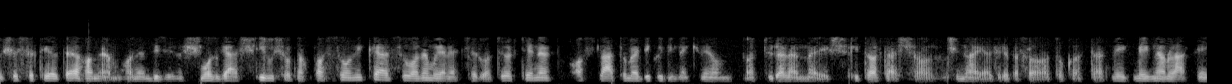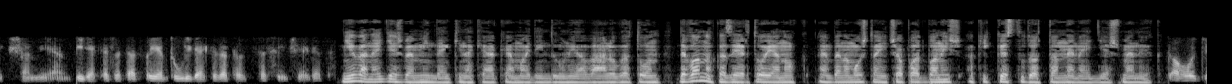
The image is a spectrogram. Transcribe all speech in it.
is összetélte, hanem, hanem bizonyos mozgás stílusoknak passzolni kell, szóval nem olyan egyszerű a történet. Azt látom eddig, hogy mindenki nagyon nagy türelemmel és kitartással csinálja ezeket a feladatokat. Tehát még, még nem látnék semmilyen igyekezetet, vagy ilyen túligyekezetet, feszültséget. Nyilván egyesben mindenkinek el kell majd indulni a válogatón, de vannak azért olyanok ebben a mostani csapatban is, akik köztudottan nem egyes menők. Ahogy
